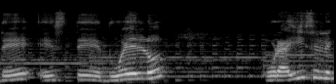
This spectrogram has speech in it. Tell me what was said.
de este duelo. Por ahí se le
